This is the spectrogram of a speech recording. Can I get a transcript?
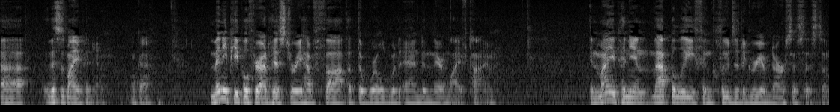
Uh, this is my opinion. Okay, many people throughout history have thought that the world would end in their lifetime. In my opinion, that belief includes a degree of narcissism.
